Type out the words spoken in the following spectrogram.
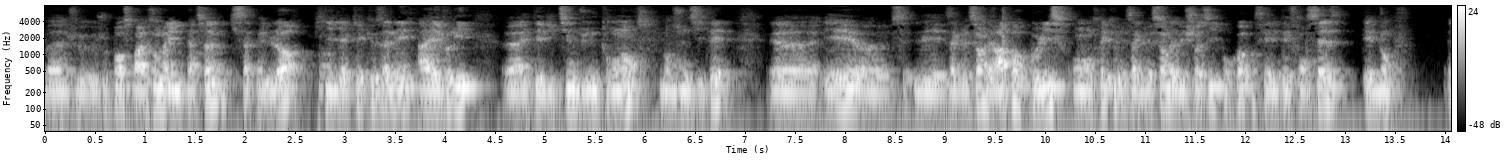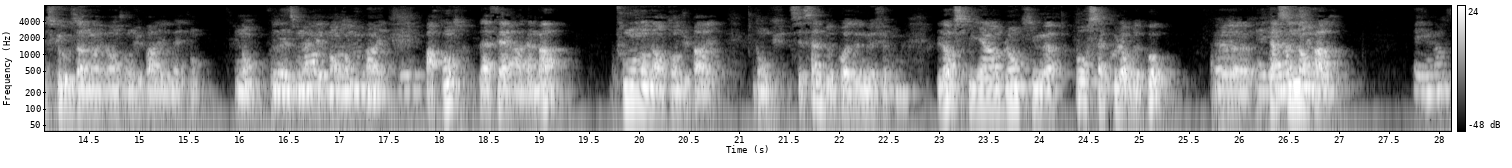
bah, je, je, pense par exemple à une personne qui s'appelle Laure, qui il y a quelques années à Évry a été victime d'une tournante dans une cité. Euh, et euh, les agresseurs, les rapports de police ont montré que les agresseurs l'avaient choisi. Pourquoi? Parce qu'elle était française et blanche. Est-ce que vous en avez entendu parler honnêtement? Non, vous n'en avez pas entendu parler. Par contre, l'affaire Adama, tout le monde en a entendu parler. Donc c'est ça le deux poids deux mesures. Lorsqu'il y a un blanc qui meurt pour sa couleur de peau, euh, personne n'en parle. Elle est morte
